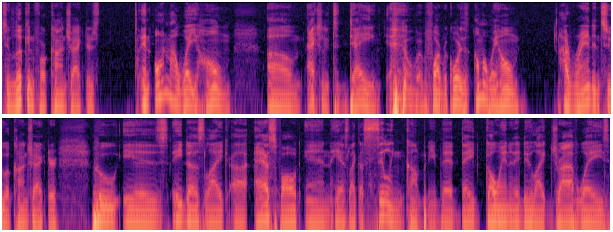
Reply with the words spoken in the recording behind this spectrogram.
to looking for contractors. And on my way home, um, actually today, before I record this, on my way home, I ran into a contractor who is he does like uh, asphalt and he has like a sealing company that they go in and they do like driveways.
